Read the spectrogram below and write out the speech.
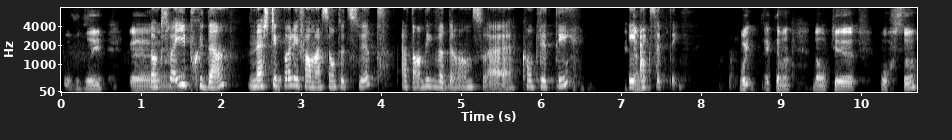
pour vous dire. Donc, soyez prudents. N'achetez pas les formations tout de suite. Attendez que votre demande soit complétée et acceptée. Oui, exactement. Donc, pour ça,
